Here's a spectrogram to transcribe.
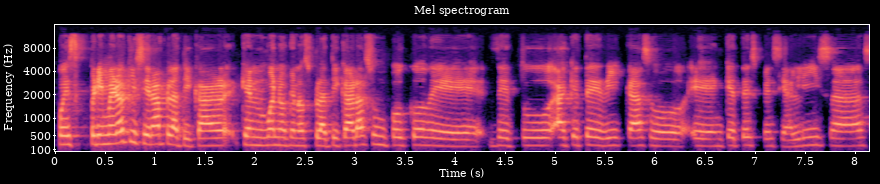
Pues primero quisiera platicar, que, bueno, que nos platicaras un poco de, de tú, a qué te dedicas o en qué te especializas,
